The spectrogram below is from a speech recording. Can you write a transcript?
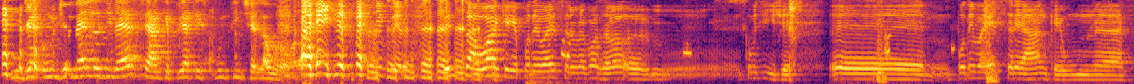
un, ge- un, gemello diverso e anche prima che spunti in c'è l'aurora. Eh, in effetti è vero. Pensavo anche che poteva essere una cosa, no? eh, come si dice, eh, poteva essere anche un... Eh,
